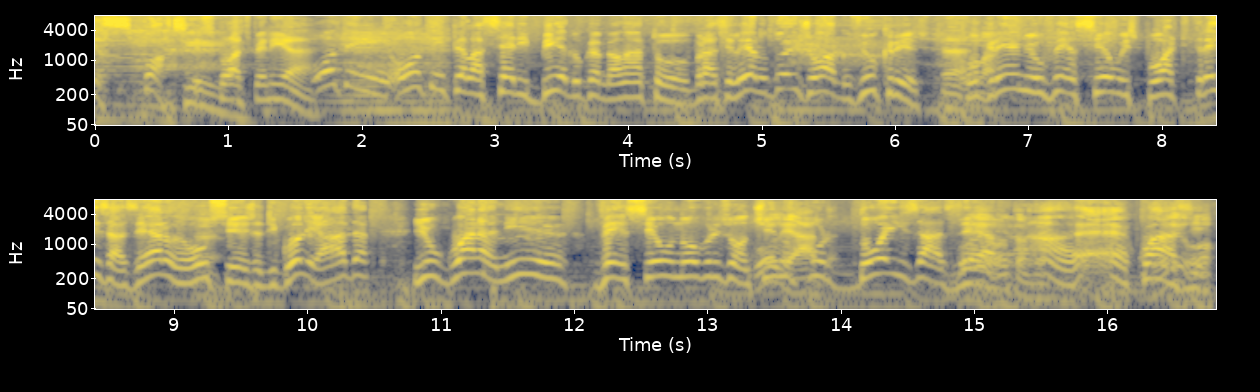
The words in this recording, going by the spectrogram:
Esporte. Esporte, Peninha. Ontem, ontem, pela Série B do Campeonato Brasileiro, dois jogos, viu, Cris? É. o Grêmio venceu o Sport 3 a 0 ou seja, de goleada, e o Guarani venceu o Novo Horizontino Goleada. por 2 a 0 Goleou também. Ah, é, quase. Goleou.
